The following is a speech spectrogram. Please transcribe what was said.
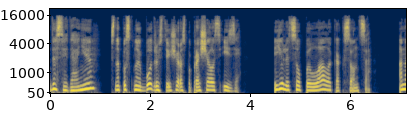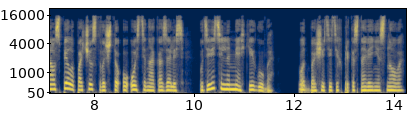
«До свидания», — с напускной бодростью еще раз попрощалась Изи. Ее лицо пылало, как солнце. Она успела почувствовать, что у Остина оказались Удивительно мягкие губы. Вот бы ощутить их прикосновение снова.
